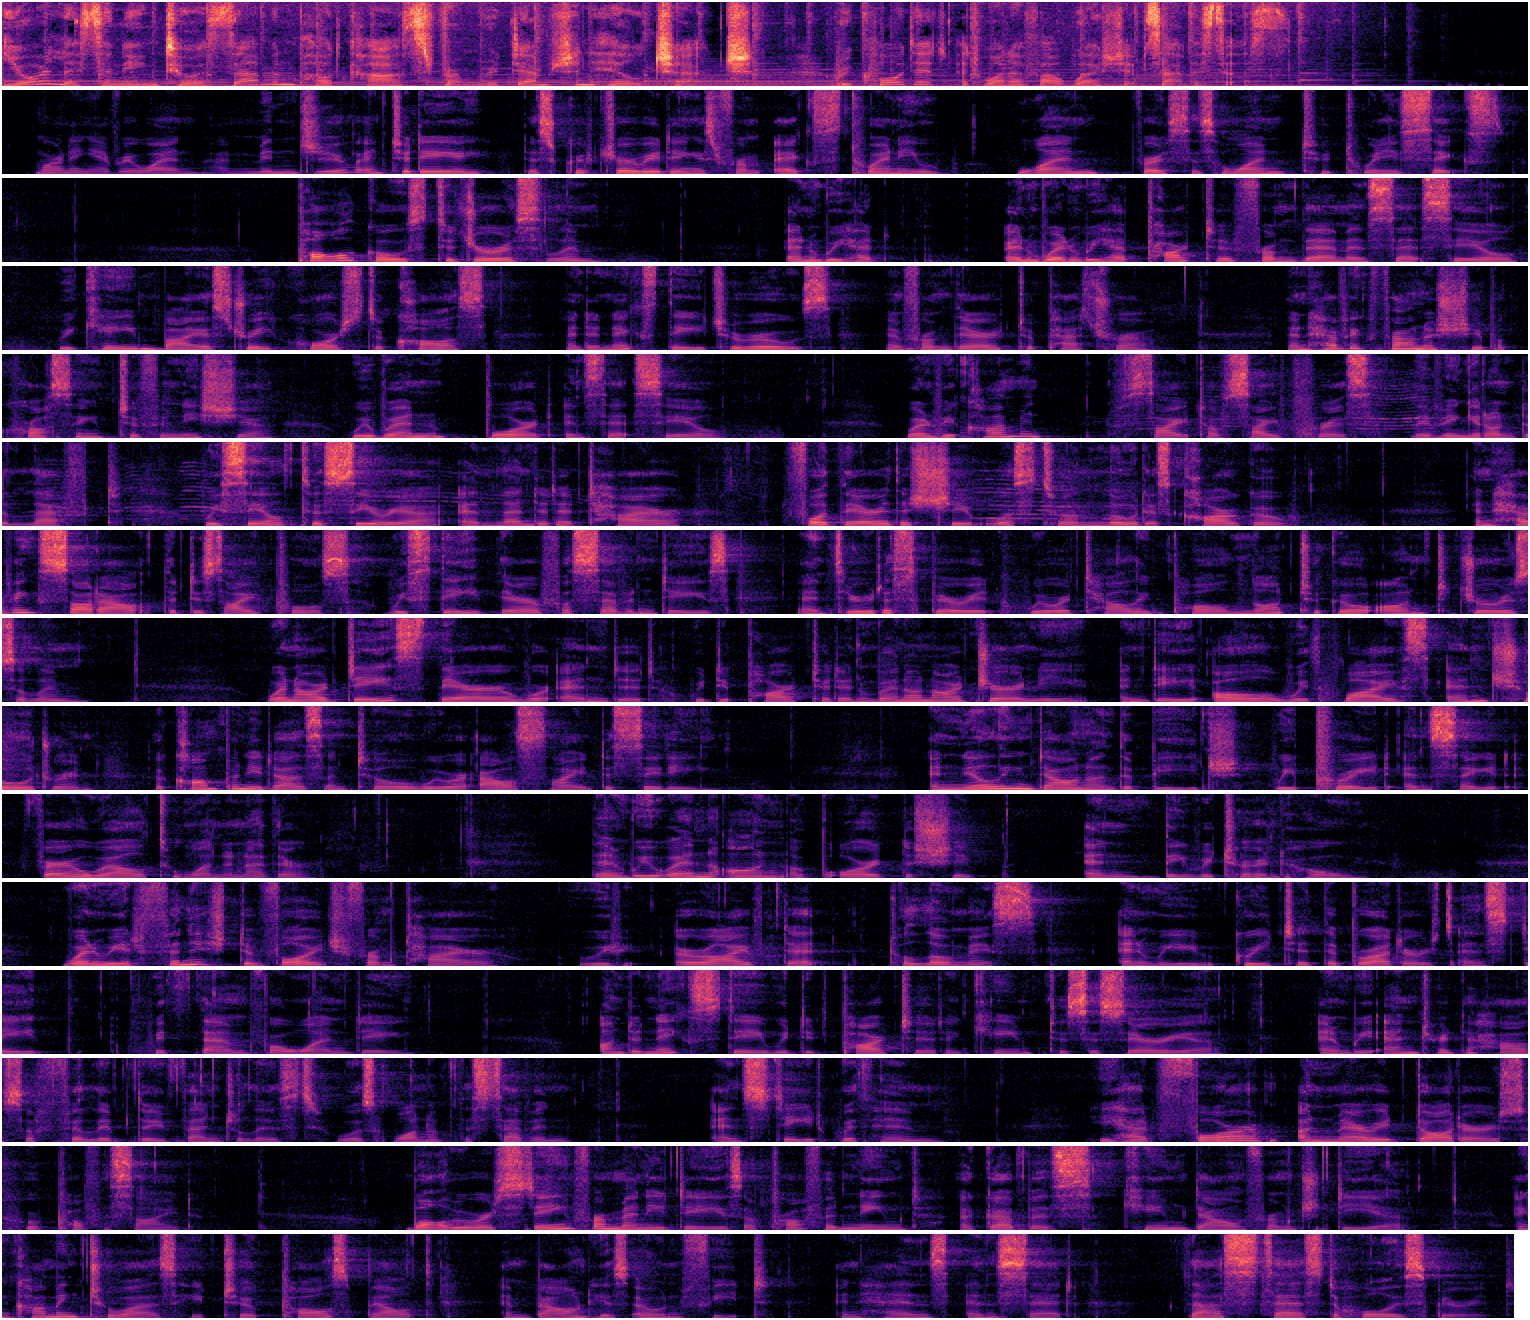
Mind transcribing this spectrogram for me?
You're listening to a sermon podcast from Redemption Hill Church, recorded at one of our worship services. Morning, everyone. I'm Minju, and today the scripture reading is from Acts 21, verses 1 to 26. Paul goes to Jerusalem, and we had, and when we had parted from them and set sail, we came by a straight course to Cos, and the next day to Rhodes, and from there to Patara. And having found a ship crossing to Phoenicia, we went aboard and set sail. When we came in sight of Cyprus, leaving it on the left, we sailed to Syria and landed at Tyre, for there the ship was to unload its cargo. And having sought out the disciples, we stayed there for seven days, and through the Spirit we were telling Paul not to go on to Jerusalem. When our days there were ended, we departed and went on our journey, and they all, with wives and children, accompanied us until we were outside the city. And kneeling down on the beach, we prayed and said farewell to one another. Then we went on aboard the ship, and they returned home. When we had finished the voyage from Tyre, we arrived at Ptolemais, and we greeted the brothers and stayed with them for one day. On the next day, we departed and came to Caesarea, and we entered the house of Philip the evangelist, who was one of the seven, and stayed with him. He had four unmarried daughters who prophesied. While we were staying for many days, a prophet named Agabus came down from Judea, and coming to us, he took Paul's belt and bound his own feet and hands and said, Thus says the Holy Spirit.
